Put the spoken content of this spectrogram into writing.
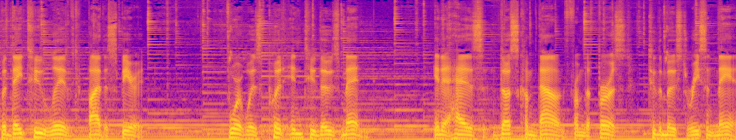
but they too lived by the Spirit. For it was put into those men, and it has thus come down from the first to the most recent man.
